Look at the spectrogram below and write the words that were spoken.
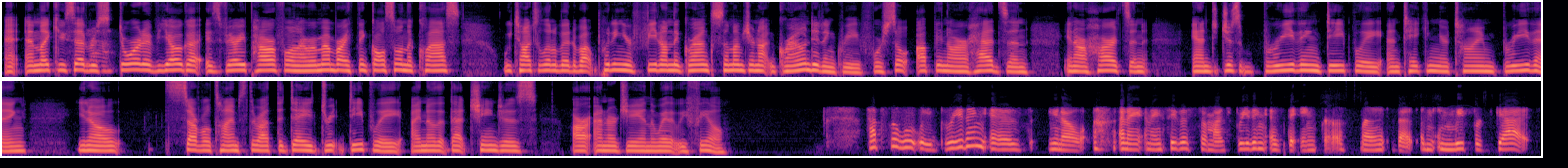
And, and like you said, yeah. restorative yoga is very powerful. And I remember, I think also in the class, we talked a little bit about putting your feet on the ground. Sometimes you're not grounded in grief. We're so up in our heads and in our hearts, and and just breathing deeply and taking your time breathing, you know, several times throughout the day d- deeply. I know that that changes our energy and the way that we feel. Absolutely. Breathing is, you know, and I and I say this so much, breathing is the anchor, right? That and, and we forget,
